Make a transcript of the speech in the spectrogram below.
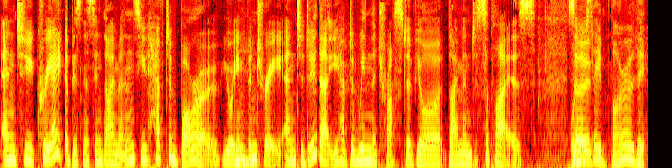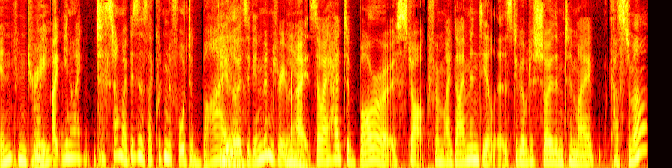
And to create a business in diamonds, you have to borrow your mm. inventory. And to do that, you have to win the trust of your diamond suppliers. So when you say borrow the inventory, well, you know, I, to start my business, I couldn't afford to buy yeah. loads of inventory, right? Yeah. So I had to borrow stock from my diamond dealers to be able to show them to my customer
